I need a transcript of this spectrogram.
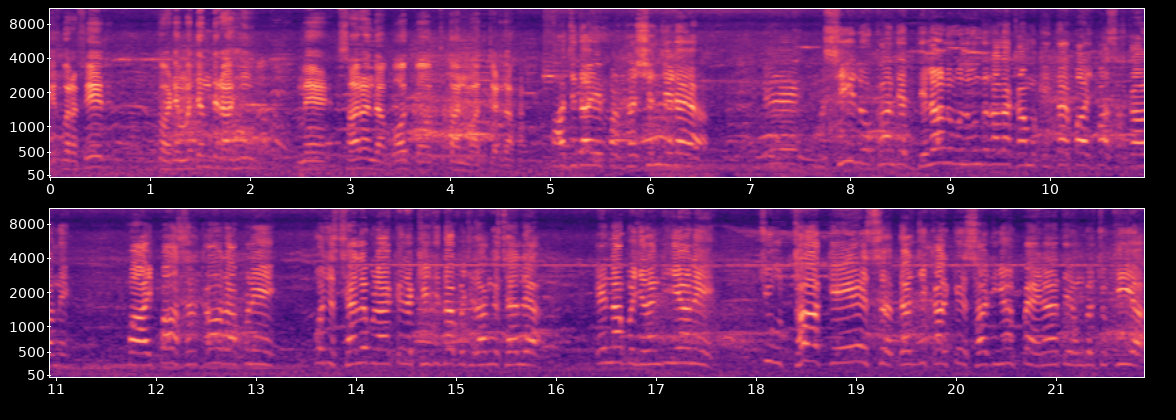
ਇੱਕ ਵਾਰ ਫਿਰ ਤੁਹਾਡੇ ਮਾਧਿਅਮ ਦੇ ਰਾਹੀਂ ਮੈਂ ਸਾਰਿਆਂ ਦਾ ਬਹੁਤ-ਬਹੁਤ ਧੰਨਵਾਦ ਕਰਦਾ ਹਾਂ। ਅੱਜ ਦਾ ਇਹ ਪ੍ਰਦਰਸ਼ਨ ਜਿਹੜਾ ਆ ਇਹ ਮਸੀਹ ਲੋਕਾਂ ਦੇ ਦਿਲਾਂ ਨੂੰ ਮਲੂੰਦਣ ਵਾਲਾ ਕੰਮ ਕੀਤਾ ਭਾਜਪਾ ਸਰਕਾਰ ਨੇ। ਭਾਜਪਾ ਸਰਕਾਰ ਆਪਣੇ ਕੁਝ ਸੈੱਲ ਬਣਾ ਕੇ ਰੱਖੀ, ਜਿੱਦਾਂ ਬਜਰੰਗ ਸੈੱਲ ਆ। ਇਹਨਾਂ ਬਜਰੰਗੀਆਂ ਨੇ ਝੂਠਾ ਕੇਸ ਦਰਜ ਕਰਕੇ ਸਾਡੀਆਂ ਭੈਣਾਂ ਤੇ ਉਂਗਲ ਚੁੱਕੀ ਆ।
